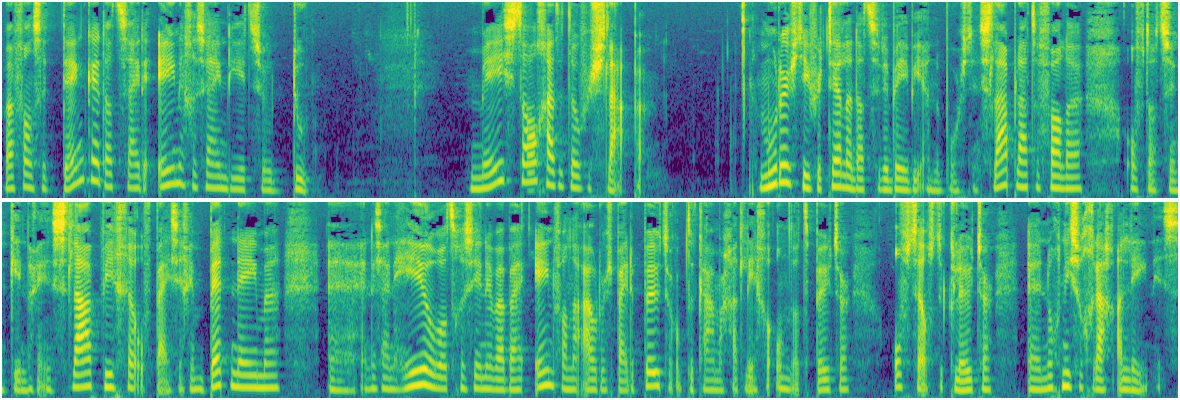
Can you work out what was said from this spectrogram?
waarvan ze denken dat zij de enige zijn die het zo doen. Meestal gaat het over slapen. Moeders die vertellen dat ze de baby aan de borst in slaap laten vallen, of dat ze hun kinderen in slaap wiegen of bij zich in bed nemen. Uh, en er zijn heel wat gezinnen waarbij een van de ouders bij de peuter op de kamer gaat liggen, omdat de peuter of zelfs de kleuter uh, nog niet zo graag alleen is.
